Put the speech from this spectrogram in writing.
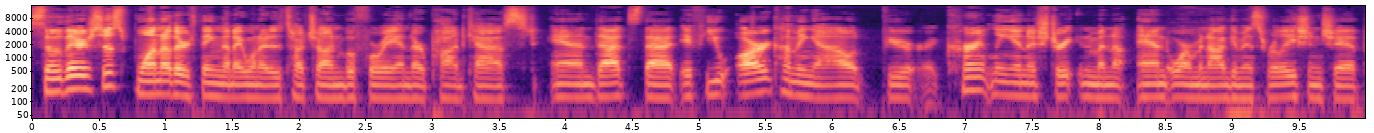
So there's just one other thing that I wanted to touch on before we end our podcast, and that's that if you are coming out, if you're currently in a straight and, mon- and or monogamous relationship,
